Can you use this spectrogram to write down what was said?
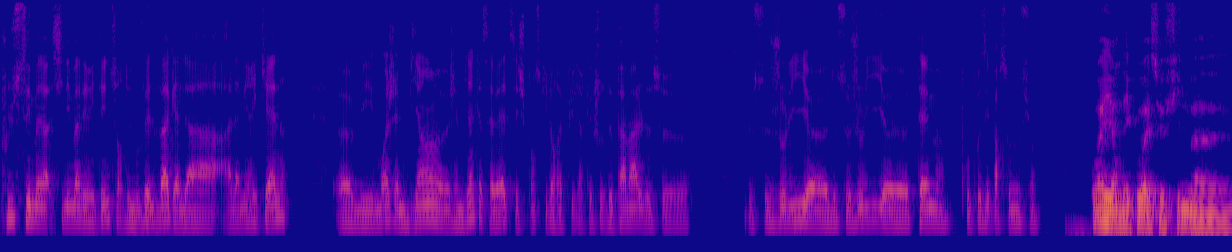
plus cinéma, vérité, une sorte de nouvelle vague à la- à l'américaine. Euh, mais moi j'aime bien, euh, j'aime bien Cassavetes et je pense qu'il aurait pu faire quelque chose de pas mal de ce, joli, euh, euh, thème proposé par Sonotion. Et en écho à ce film euh,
